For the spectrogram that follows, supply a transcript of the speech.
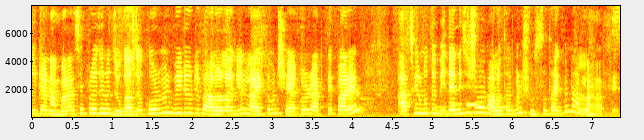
দুটা নাম্বার আছে, প্রয়োজনে যোগাযোগ করবেন। ভিডিওটি ভালো লাগলে লাইক কমেন্ট শেয়ার করে রাখতে পারেন। আজকের মতো বিদায় নিচ্ছি। সবাই ভালো থাকবেন, সুস্থ থাকবেন। আল্লাহ হাফেজ।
